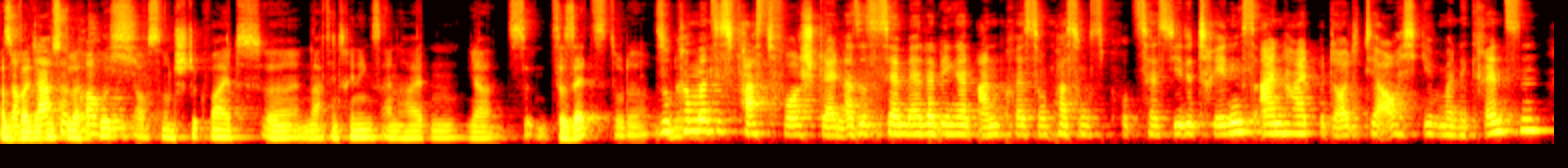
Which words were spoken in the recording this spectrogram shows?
Also weil die Muskulatur sich auch so ein Stück weit äh, nach den Trainingseinheiten ja zersetzt, oder? So kann man sich fast vorstellen. Also es ist ja mehr oder weniger ein Anpressung, Passungsprozess. Jede Trainingseinheit bedeutet ja auch, ich gebe meine Grenzen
